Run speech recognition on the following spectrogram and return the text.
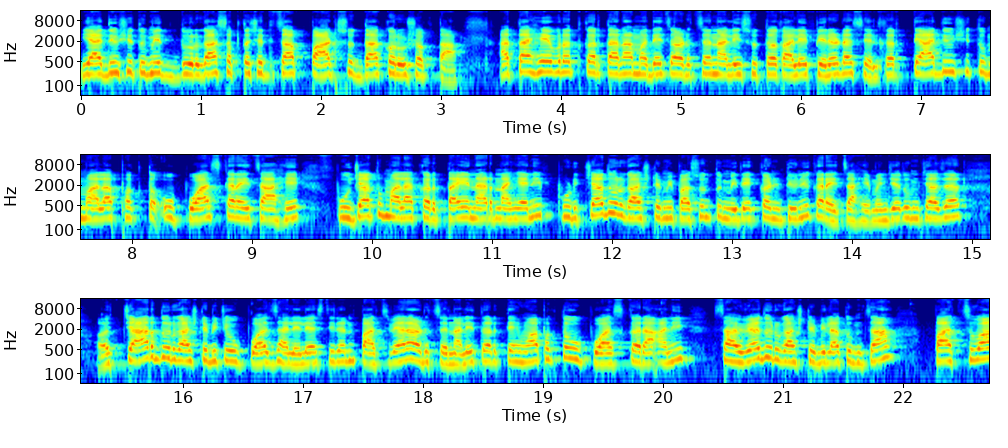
या दिवशी तुम्ही दुर्गा सप्तशतीचा पाठसुद्धा करू शकता. आता हे व्रत करताना मध्येच अडचण आली सुतक आले पिरियड असेल तर त्या दिवशी तुम्हाला फक्त उपवास करायचा आहे. पूजा तुम्हाला करता येणार नाही आणि पुढच्या दुर्गाष्टमीपासून तुम्ही ते कंटिन्यू करायचं आहे. म्हणजे तुमच्या जर चार दुर्गाष्टमीचे उपवास झालेले असतील आणि पाचव्याला अडचण आली तर तेव्हा फक्त उपवास करा आणि सहाव्या दुर्गाष्टमीला तुमचा पाचवा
